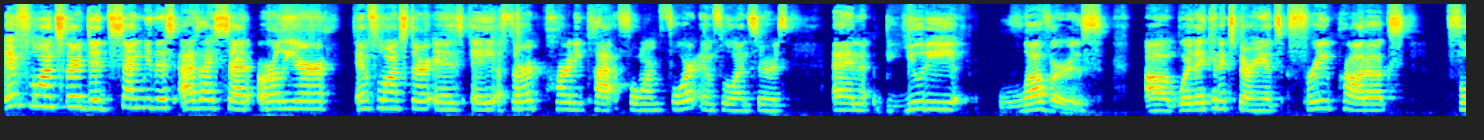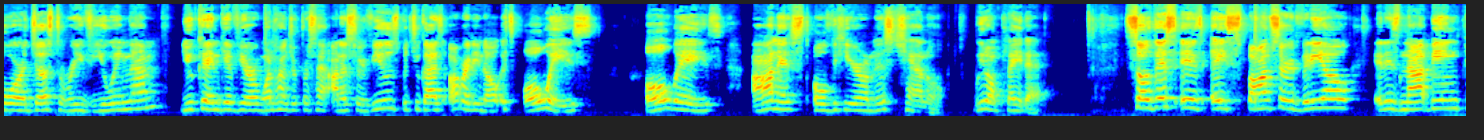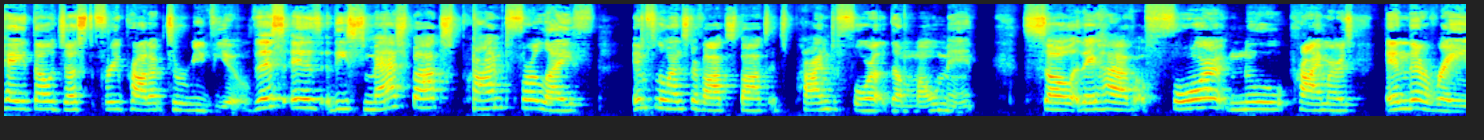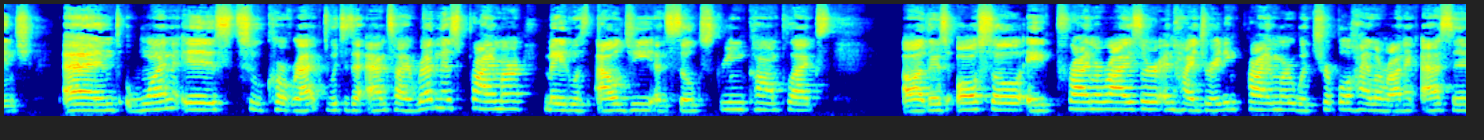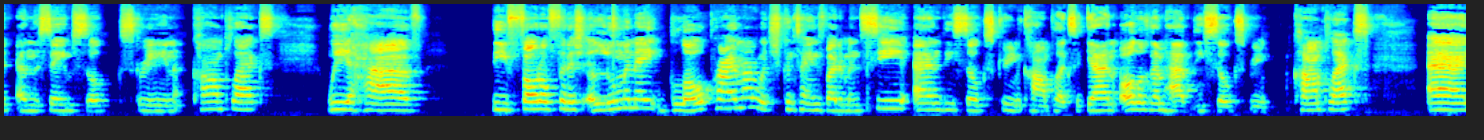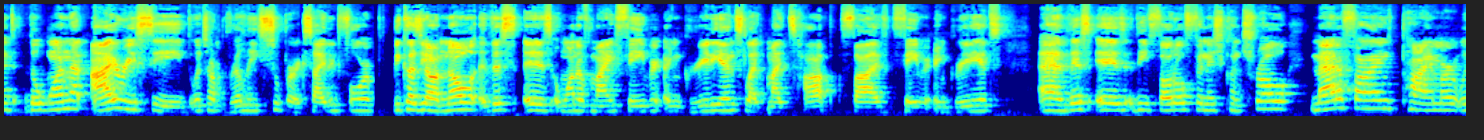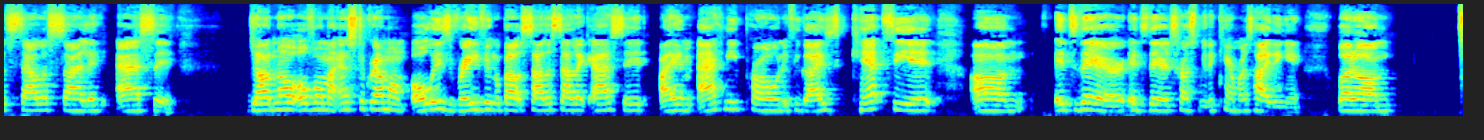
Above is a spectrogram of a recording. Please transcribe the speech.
Influenster did send me this, as I said earlier. Influenster is a third party platform for influencers and beauty lovers uh, where they can experience free products for just reviewing them. You can give your 100% honest reviews, but you guys already know it's always, always honest over here on this channel. We don't play that. So this is a sponsored video. It is not being paid though, just free product to review. This is the Smashbox Primed for Life Influenster Vox Box. It's primed for the moment. So they have four new primers in their range and one is to correct which is an anti-redness primer made with algae and silk screen complex. Uh, there's also a primerizer and hydrating primer with triple hyaluronic acid and the same silk screen complex. We have the photo finish illuminate glow primer which contains vitamin c and the silk screen complex. Again all of them have the silk screen complex and the one that I received, which I'm really super excited for, because y'all know this is one of my favorite ingredients, like my top five favorite ingredients. And this is the Photo Finish Control Mattifying Primer with Salicylic Acid. Y'all know over on my Instagram, I'm always raving about salicylic acid. I am acne prone. If you guys can't see it, um, it's there. It's there. Trust me, the camera's hiding it. But um,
